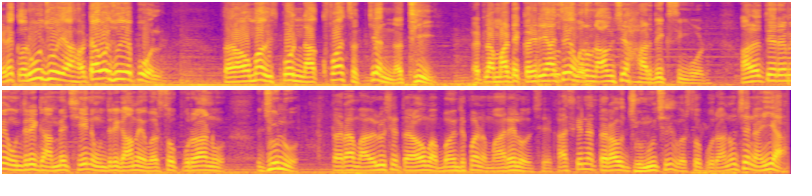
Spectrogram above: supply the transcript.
એણે કરવું જોઈએ, હટાવવા જોઈએ પોલ. તળાવમાં વિસ્ફોટ નાખવા શક્ય નથી. એટલા માટે કહી રહ્યા છે, મારું નામ છે હાર્દિક સિંગોડ. હાલ અત્યારે અમે ઉંદરી ગામે છીએ ને ઉંદરી ગામે વર્ષો પુરાનું, જૂનું તળાવ આવેલું છે. તળાવમાં બંધ પણ મારેલો છે. ખાસ કરીને તળાવ જૂનું છે, વર્ષો પુરાનું છે ને અહીંયા.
